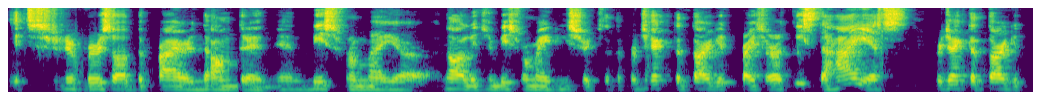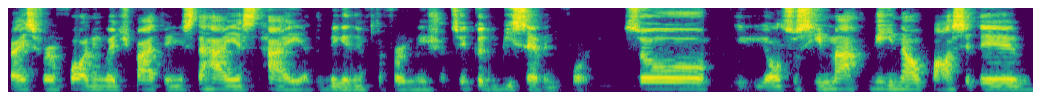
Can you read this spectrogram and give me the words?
it's reversal of the prior downtrend. And based from my uh, knowledge and based from my research, that the projected target price, or at least the highest projected target price for a falling wedge pattern, is the highest high at the beginning of the formation. So it could be 7 4. So you also see MACD now positive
